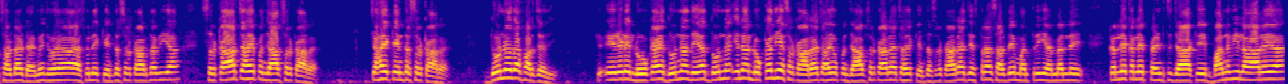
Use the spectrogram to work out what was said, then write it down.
ਸਾਡਾ ਡੈਮੇਜ ਹੋਇਆ, ਇਸ ਵੇਲੇ ਕੇਂਦਰ ਸਰਕਾਰ ਦਾ ਵੀ ਆ। ਸਰਕਾਰ ਚਾਹੇ ਪੰਜਾਬ ਸਰਕਾਰ ਹੈ, ਚਾਹੇ ਕੇਂਦਰ ਸਰਕਾਰ ਹੈ, ਦੋਨਾਂ ਦਾ ਫਰਜ਼ ਹੈ ਜੀ ਕਿ ਇਹ ਜਿਹੜੇ ਲੋਕ ਹੈ ਇਹ ਦੋਨਾਂ ਦੇ ਆ, ਦੋਨਾਂ ਇਹਨਾਂ ਲੋਕਾਂ ਦੀਆਂ ਸਰਕਾਰ ਹੈ ਚਾਹੇ ਉਹ ਪੰਜਾਬ ਸਰਕਾਰ ਹੈ ਚਾਹੇ ਕੇਂਦਰ ਸਰਕਾਰ ਹੈ ਜਿਸ ਤਰ੍ਹਾਂ ਸਾਡੇ ਮੰਤਰੀ ਐਮਐਲਏ ਕੱਲੇ ਕੱਲੇ ਪਿੰਡ 'ਚ ਜਾ ਕੇ ਬੰਨ ਵੀ ਲਗਾ ਰਹੇ ਆ,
